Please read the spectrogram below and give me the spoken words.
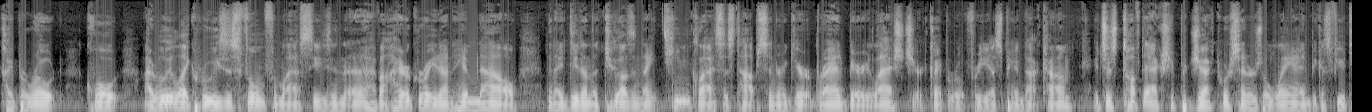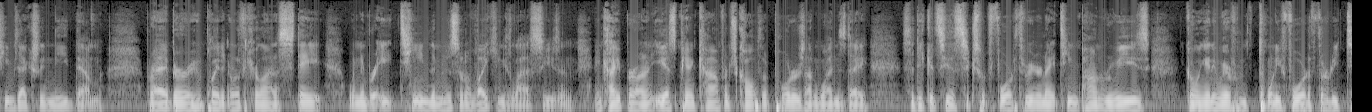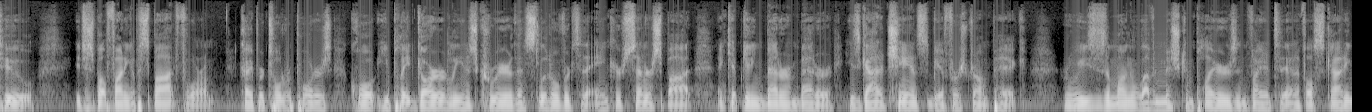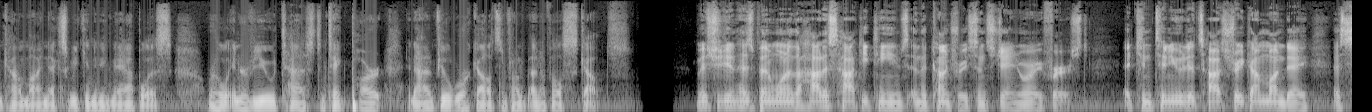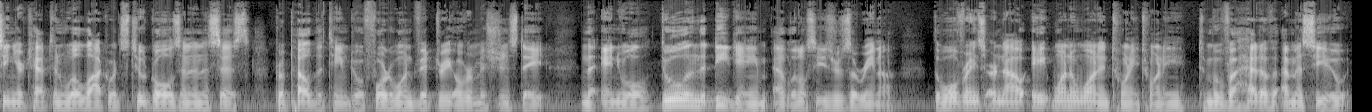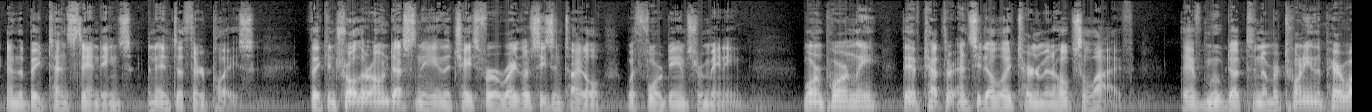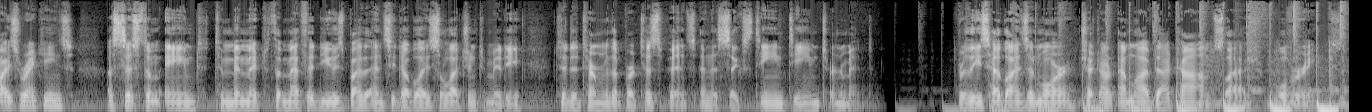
Kiper wrote, quote, I really like Ruiz's film from last season, and I have a higher grade on him now than I did on the 2019 class's top center, Garrett Bradbury, last year, Kiper wrote for ESPN.com. It's just tough to actually project where centers will land because few teams actually need them. Bradbury, who played at North Carolina State, went number 18 to the Minnesota Vikings last season. And Kiper, on an ESPN conference call with reporters on Wednesday, said he could see the 6'4, 319 pound Ruiz going anywhere from 24 to 32. It's just about finding a spot for him. Kiper told reporters, quote, he played guard early in his career, then slid over to the anchor center spot and kept getting better and better. He's got a chance to be a first round pick. Ruiz is among 11 Michigan players invited to the NFL scouting combine next week in Indianapolis, where he'll interview, test, and take part in on field workouts in front of NFL scouts. Michigan has been one of the hottest hockey teams in the country since January 1st. It continued its hot streak on Monday as senior captain Will Lockwood's two goals and an assist propelled the team to a 4 1 victory over Michigan State in the annual Duel in the D game at Little Caesars Arena. The Wolverines are now 8 1 1 in 2020 to move ahead of MSU in the Big Ten standings and into third place. They control their own destiny in the chase for a regular season title with four games remaining. More importantly, they have kept their NCAA tournament hopes alive. They have moved up to number 20 in the pairwise rankings, a system aimed to mimic the method used by the NCAA selection committee to determine the participants in the 16 team tournament. For these headlines and more, check out mlive.com slash Wolverines.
